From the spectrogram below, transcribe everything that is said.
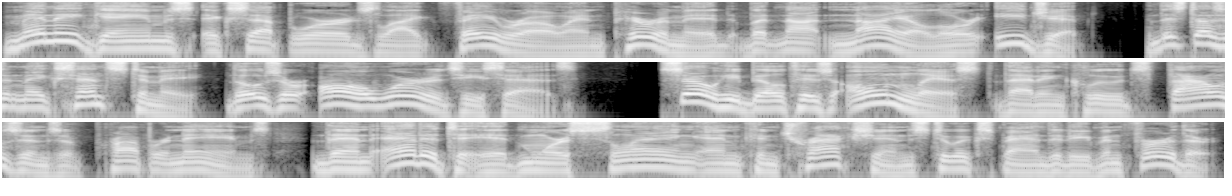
Many games accept words like Pharaoh and pyramid, but not Nile or Egypt. This doesn't make sense to me. Those are all words, he says. So he built his own list that includes thousands of proper names, then added to it more slang and contractions to expand it even further.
